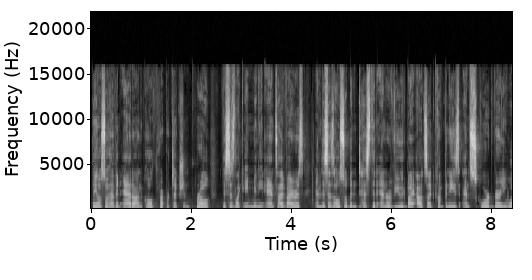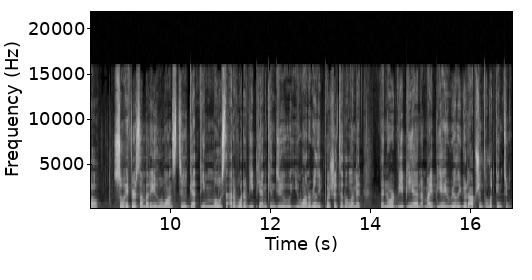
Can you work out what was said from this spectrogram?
They also have an add-on called Threat Protection Pro. This is like a mini antivirus, and this has also been tested and reviewed by outside companies and scored very well. So if you're somebody who wants to get the most out of what a VPN can do, you want to really push it to the limit, the NordVPN might be a really good option to look into.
